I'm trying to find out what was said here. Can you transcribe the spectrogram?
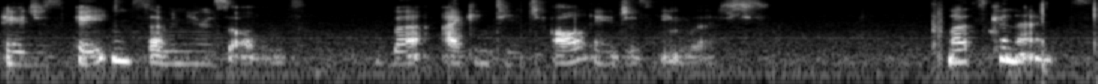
ages 8 and 7 years old, but I can teach all ages English. Let's connect.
